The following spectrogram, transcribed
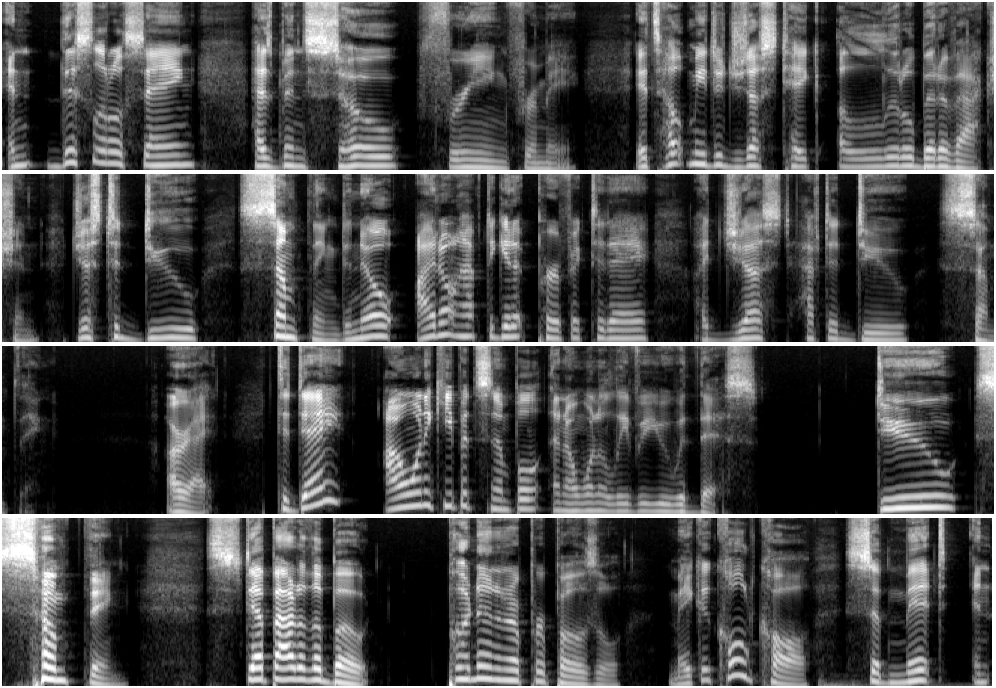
And this little saying has been so freeing for me. It's helped me to just take a little bit of action, just to do something, to know I don't have to get it perfect today. I just have to do something. All right, today I want to keep it simple and I want to leave you with this do something. Step out of the boat, put in a proposal, make a cold call, submit an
